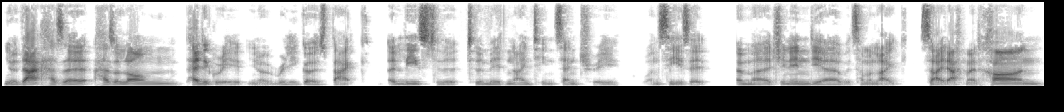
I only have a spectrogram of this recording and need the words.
You know, that has a has a long pedigree. You know, it really goes back at least to the to the mid 19th century. One sees it emerge in India with someone like Said Ahmed Khan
